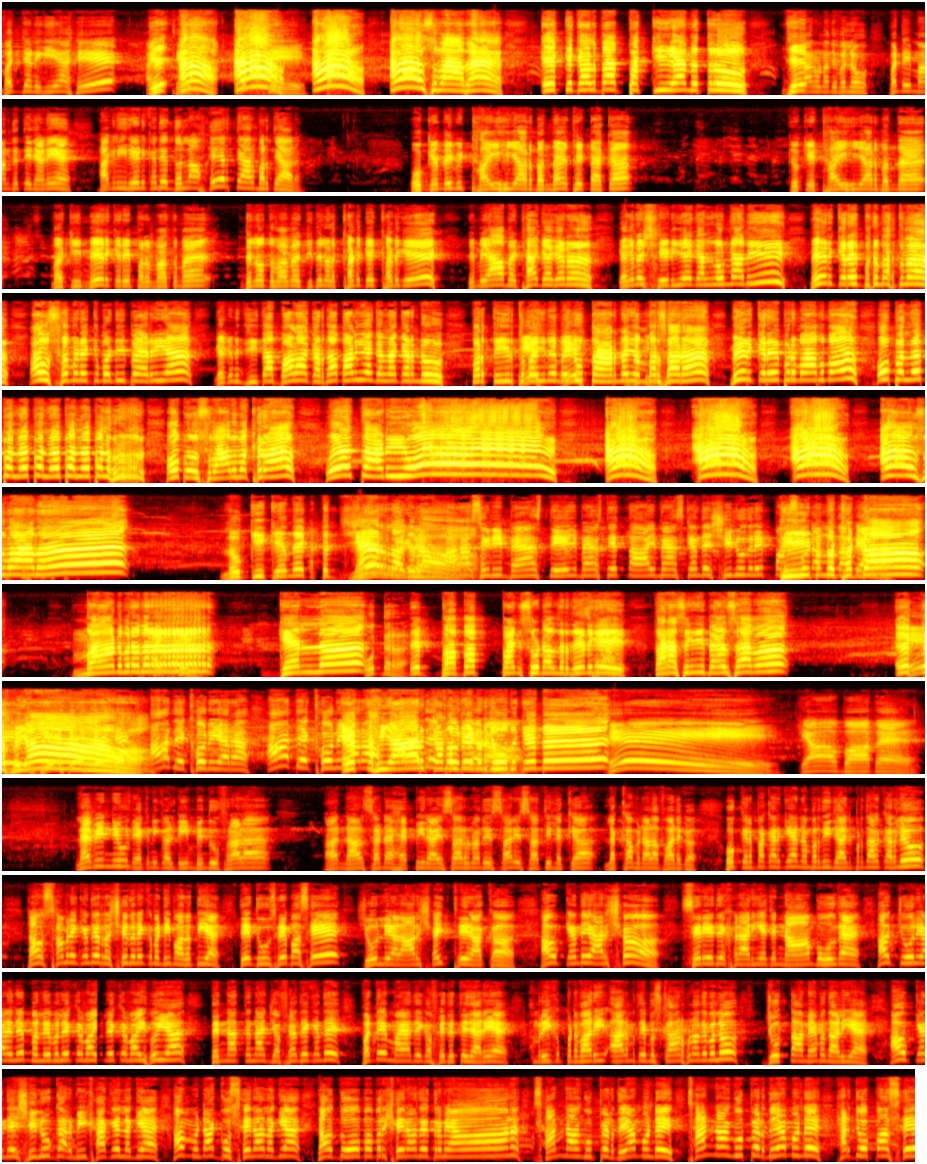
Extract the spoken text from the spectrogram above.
ਵੱਜਣਗੀਆਂ ਹੇ ਆ ਆ। ਆ ਆ ਸੁਭਾਵ ਹੈ। ਇੱਕ ਗੱਲ ਤਾਂ ਪੱਕੀ ਹੈ ਮਿੱਤਰੋ ਜੇ ਉਹਨਾਂ ਦੇ ਵੱਲੋਂ ਵੱਡੇ ਮਾਨ ਦਿੱਤੇ ਜਾਣੇ ਆ। ਅਗਲੀ ਰੇਡ ਕਹਿੰਦੇ ਦੁੱਲਾ ਫੇਰ ਤਿਆਰ ਬਰ ਤਿਆਰ। ਉਹ ਕਹਿੰਦੇ ਵੀ 28000 ਬੰਦਾ ਇੱਥੇ ਟਾਕਾ। ਕਿਉਂਕਿ 28000 ਬੰਦਾ ਹੈ। ਬਾਕੀ ਮਿਹਰ ਕਰੇ ਪਰਮਾਤਮਾ। ਦਿਲੋਂ ਦੁਆਵਾਂ ਜਿਹਦੇ ਨਾਲ ਖੜ ਕੇ ਖੜ ਗਏ। ਜਿਵੇਂ ਆ ਬੈਠਾ ਗਗਨ ਗਗਨ ਛੇੜੀਏ ਗੱਲ ਉਹਨਾਂ ਦੀ। ਮਿਹਰ ਕਰੇ ਪਰਮਾਤਮਾ। ਆਓ ਸਾਹਮਣੇ ਕਬੱਡੀ ਪੈ ਰਹੀ ਆ। ਗਗਨ ਜੀਤਾ ਬਾਹਲਾ ਕਰਦਾ ਬਾਹਲੀਆਂ ਗੱਲਾਂ ਕਰਨ ਨੂੰ। ਪਰ ਤੀਰਥ ਬਾਈ ਨੇ ਮੈਨੂੰ ਤਾਰਨਾ ਹੀ। ਅੰਮ੍ਰਿਤਸਰ ਆ। ਮਿਹਰ ਕਰੇ ਪਰਮਾਤਮਾ। ਉਹ ਬੱਲੇ ਬੱਲੇ ਬੱਲੇ ਬੱਲੇ ਬੱਲੇ ਉਹ ਸਵਾਦ ਵੱਖਰਾ। ਓਏ ਤਾੜੀ ਓਏ! ਆ ਆ ਆ ਆ ਸਵਾਦ। ਲੋਕੀ ਕਹਿੰਦੇ ਕੱਟ ਜ਼ਹਿਰ ਤਾਰਾ ਲੱਗਦਾ ਸਿੰਘ ਦੀ ਬੈਂਸ ਤੇਜ ਬੈਂਸ ਤੇ ਤਾਜ ਬੈਂਸ ਕਹਿੰਦੇ ਸ਼ੀਲੂ ਦੇ ਲਈ 500 ਦੀਪ ਡਾਲਰ ਦਾ ਮੁਠੱਡਾ ਮਾਨ ਬ੍ਰਦਰ ਗਿੱਲ ਉਧਰ। ਤੇ ਬਾਬਾ 500 ਡਾਲਰ ਦੇਣਗੇ। ਤਾਰਾ ਸਿੰਘ ਜੀ ਬੈਂਸ ਸਾਹਿਬ 1000 ਆ ਦੇਖੋ ਨਜ਼ਾਰਾ ਆ ਦੇਖੋ ਨਜ਼ਾਰਾ 1000 ਕਮਲ ਦੇ ਮਨਜੋਤ ਕਹਿੰਦੇ। ਏ ਕੀ ਬਾਤ ਹੈ। ਲੈ ਵੀ ਨਿਊ ਟੈਕਨੀਕਲ ਟੀਮ ਬਿੰਦੂ ਫਰਾਲਾ। ਆ ਨਾਲ ਸਾਡਾ ਹੈਪੀ ਰਾਏ ਸਰ ਉਹਨਾਂ ਦੇ ਸਾਰੇ ਸਾਥੀ ਲੱਖਿਆ ਲੱਖਾ ਬਡਾਲਾ ਫਾੜਕ। ਉਹ ਕਿਰਪਾ ਕਰਕੇ ਆ ਨੰਬਰ ਦੀ ਜਾਂਚ ਪੜਤਾਲ ਕਰ ਲਿਓ। ਲਓ, ਸਾਹਮਣੇ ਕਹਿੰਦੇ ਰਸ਼ੀਦ ਨੇ ਕਬੱਡੀ ਪਾ ਦਿੱਤੀ ਹੈ ਤੇ ਦੂਸਰੇ ਪਾਸੇ ਚੋਲੇ ਵਾਲਾ ਅਰਸ਼ ਇੱਥੇ ਰੱਖ। ਆਓ, ਕਹਿੰਦੇ ਅਰਸ਼, ਸਿਰੇ ਦੇ ਖਿਡਾਰੀਆਂ 'ਚ ਨਾਮ ਬੋਲਦਾ ਆ ਚੋਲੇ ਵਾਲੇ ਨੇ ਬੱਲੇ ਬੱਲੇ ਕਰਵਾਈ ਬੱਲੇ ਕਰਵਾਈ ਹੋਈ ਆ। ਤਿੰਨਾਂ ਤਿੰਨਾਂ ਜੱਫਿਆਂ ਦੇ ਕਹਿੰਦੇ ਵੱਡੇ ਮਾਇਆ ਦੇ ਗੱਫੇ ਦਿੱਤੇ ਜਾ ਰਹੇ ਆ। ਅਮਰੀਕ ਪਟਵਾਰੀ ਆਰਮ ਤੇ ਮੁਸਕਾਨ ਉਹਨਾਂ ਦੇ ਵੱਲੋਂ ਜੋਤਾ ਮਹਿਮਦ ਵਾਲੀ ਹੈ। ਆਓ, ਕਹਿੰਦੇ ਸ਼ੀਲੂ ਘਰ ਵੀ ਖਾ ਕੇ ਲੱਗਿਆ ਆ ਮੁੰਡਾ ਗੁੱਸੇ ਨਾਲ ਲੱਗਿਆ ਲਓ, ਦੋ ਬੱਬਰ ਖੇਰਾਂ ਦੇ ਦਰਮਿਆਨ, ਸਾਨਾਂ ਵਾਂਗੂ ਭਿੜਦੇ ਆ ਮੁੰਡੇ, ਸਾਨਾਂ ਵਾਂਗੂ ਭਿੜਦੇ ਆ ਮੁੰਡੇ। ਹਰ ਜੋ ਪਾਸੇ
